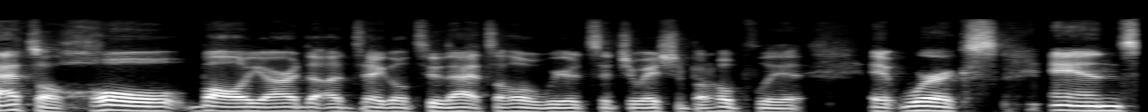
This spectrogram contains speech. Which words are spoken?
That's a whole ball yard to untangle to. That's a whole weird situation, but hopefully it it works. And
